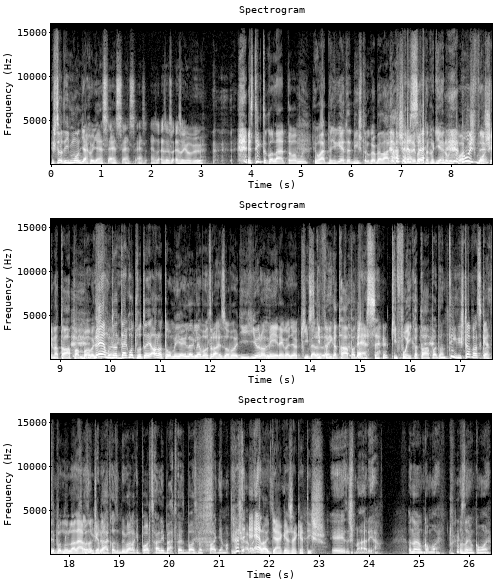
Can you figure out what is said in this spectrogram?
és tudod, így mondják, hogy ez, ez, ez, ez, ez, ez, ez, ez a jövő. Ezt TikTokon láttam amúgy. Jó, hát mondjuk érted, mi is tudunk a bevágást csinálni, hogy ilyen unikorn is Hogyne. most jön a talpamba. Vagy De elmutatták, ott volt, hogy anatómiailag le volt rajzolva, hogy így jön a méreganyag ki belőle. Kifolyik a talpadon. Persze. Kifolyik a talpadon. Tigris tapasz 2.0 Azon lábadon keresztül. csodálkozom, hogy valaki porcálibát vesz, bazd meg, hagyjam a Hát picsába. eladják ezeket is. Jézus Mária. Az nagyon komoly. Az nagyon komoly.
